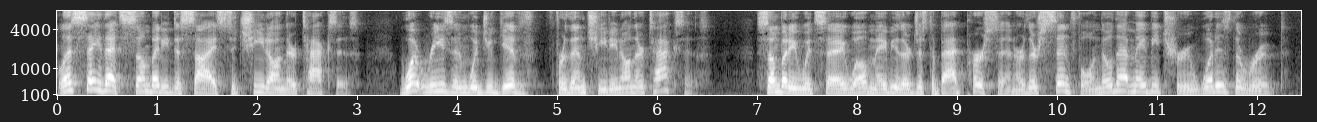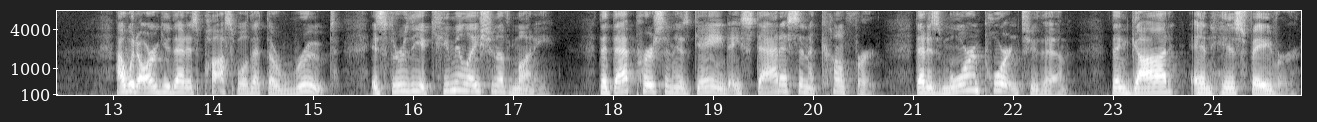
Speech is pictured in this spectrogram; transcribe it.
Let's say that somebody decides to cheat on their taxes. What reason would you give for them cheating on their taxes? Somebody would say, well, maybe they're just a bad person or they're sinful. And though that may be true, what is the root? I would argue that it's possible that the root is through the accumulation of money, that that person has gained a status and a comfort that is more important to them than God and His favor.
